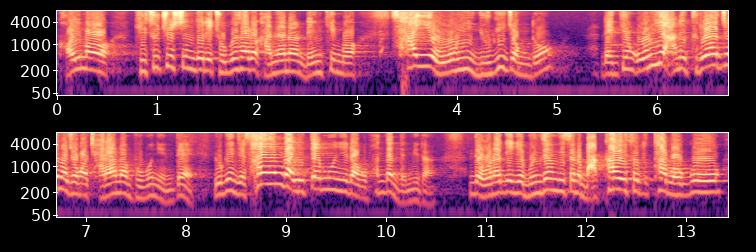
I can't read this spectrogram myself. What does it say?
거의 뭐 기수 출신들이 조교사로 가면은 랭킹 뭐 4위, 5위, 6위 정도 랭킹 5위 안에 들어야지만 정말 잘하는 부분인데 이게 이제 사양 관리 때문이라고 판단됩니다. 근데 워낙에 이제 문세영 기수는 마카오에서도 탑오고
